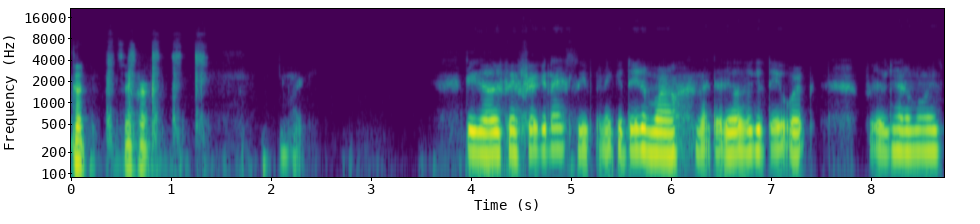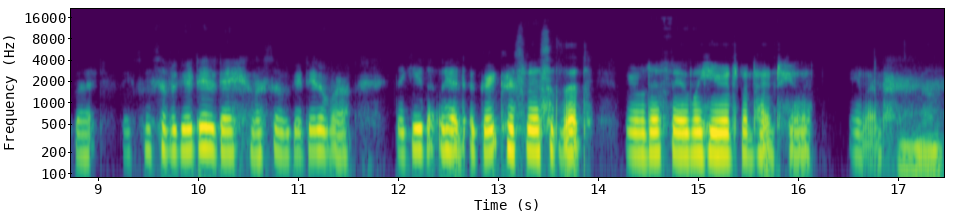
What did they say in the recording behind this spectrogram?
Good. Safe rest. Dear God, we pray for a good night's sleep and a good day tomorrow, and that Daddy will have a good day at work. The God, I'm always back. Thanks, let's have a great day today, and let's have a great day tomorrow. Thank you that we had a great Christmas and that we were able to have family here and spend time together. Amen. Amen.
